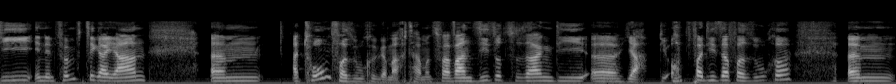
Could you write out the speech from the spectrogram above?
die in den 50er Jahren ähm, Atomversuche gemacht haben. Und zwar waren sie sozusagen die, äh, ja, die Opfer dieser Versuche. Ähm,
